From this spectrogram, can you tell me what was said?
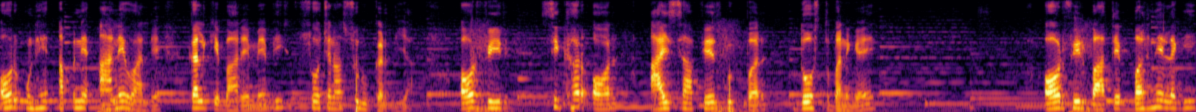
और उन्हें अपने आने वाले कल के बारे में भी सोचना शुरू कर दिया। और फिर शिखर और आयशा फेसबुक पर दोस्त बन गए और फिर बातें बढ़ने लगी,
